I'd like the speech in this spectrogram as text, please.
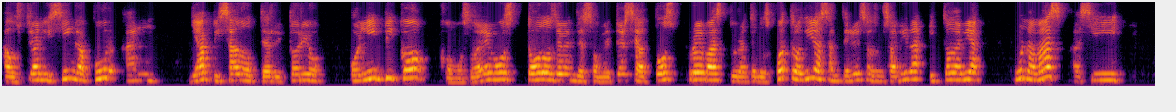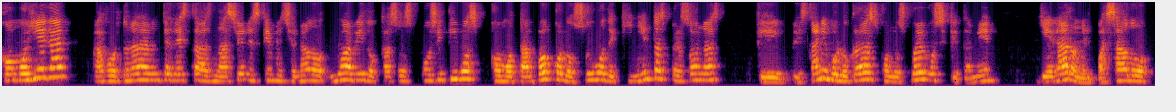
Australia y Singapur han ya pisado territorio olímpico. Como sabemos, todos deben de someterse a dos pruebas durante los cuatro días anteriores a su salida y todavía una más. Así como llegan, afortunadamente de estas naciones que he mencionado no ha habido casos positivos, como tampoco los hubo de 500 personas que están involucradas con los Juegos y que también llegaron el pasado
